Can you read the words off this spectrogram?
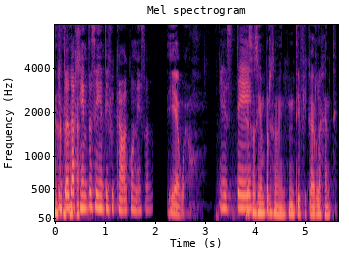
entonces la gente se identificaba con eso, ¿no? Sí, a huevo. Este, Eso siempre se va a identificar la gente.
